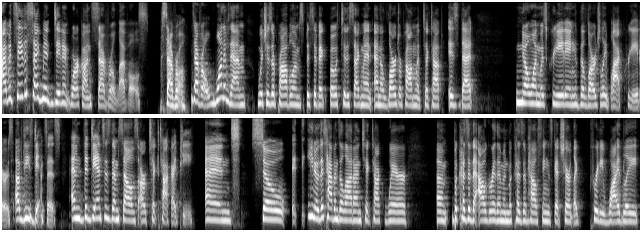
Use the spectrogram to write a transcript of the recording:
I would say the segment didn't work on several levels. Several. Several. One of them, which is a problem specific both to the segment and a larger problem with TikTok, is that no one was creating the largely black creators of these dances. And the dances themselves are TikTok IP. And so, you know, this happens a lot on TikTok where um, because of the algorithm and because of how things get shared like pretty widely,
